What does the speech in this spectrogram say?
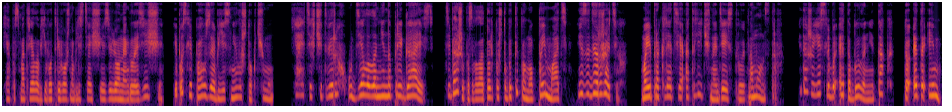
Я посмотрела в его тревожно блестящее зеленое глазище и после паузы объяснила, что к чему. «Я этих четверых уделала, не напрягаясь. Тебя же позвала только, чтобы ты помог поймать и задержать их. Мои проклятия отлично действуют на монстров. И даже если бы это было не так, то это им,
